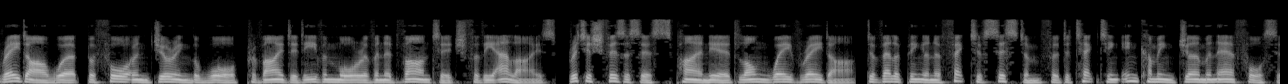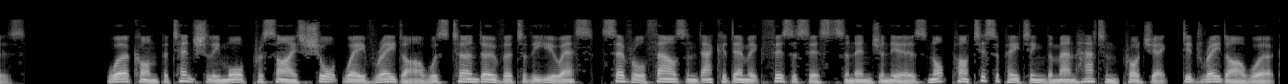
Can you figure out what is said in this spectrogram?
Radar work before and during the war provided even more of an advantage for the Allies. British physicists pioneered long wave radar, developing an effective system for detecting incoming German air forces. Work on potentially more precise short-wave radar was turned over to the U.S. Several thousand academic physicists and engineers not participating the Manhattan Project did radar work,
